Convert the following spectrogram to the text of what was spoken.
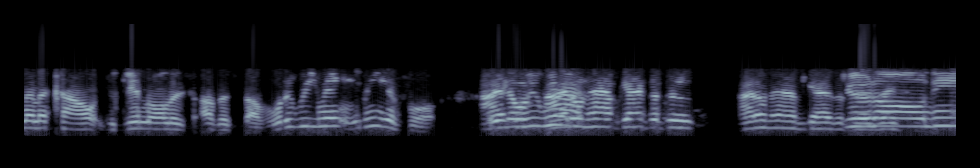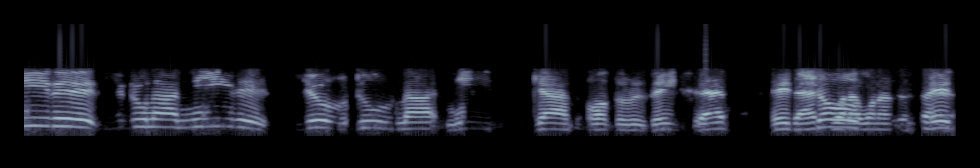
getting an account. You're getting all this other stuff. What are we meeting, meeting for? I don't. we- we I don't have gas to. I don't have gas. Authorization. You don't need it. You do not need it. You do not need gas authorization. That, It that's shows. what I want to understand. It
